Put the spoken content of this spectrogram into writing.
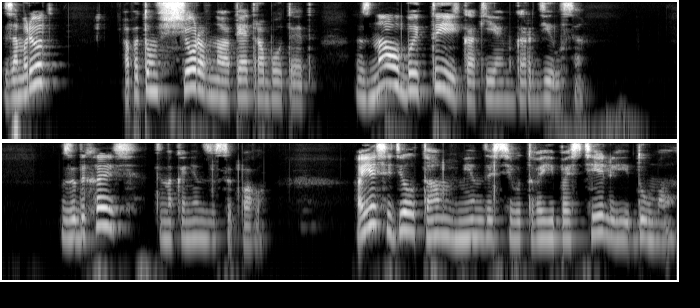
Замрет а потом все равно опять работает. Знал бы ты, как я им гордился. Задыхаясь, ты наконец засыпал. А я сидел там в Мендосе у твоей постели и думал,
